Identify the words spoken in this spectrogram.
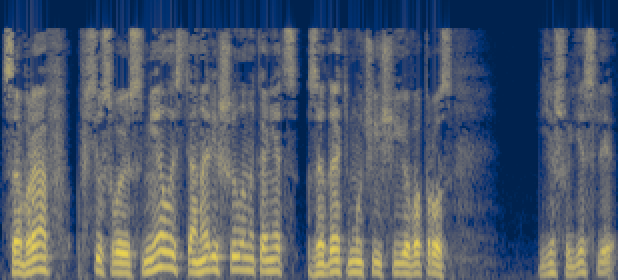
Собрав всю свою смелость, она решила, наконец, задать мучающий ее вопрос. «Ешу, если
